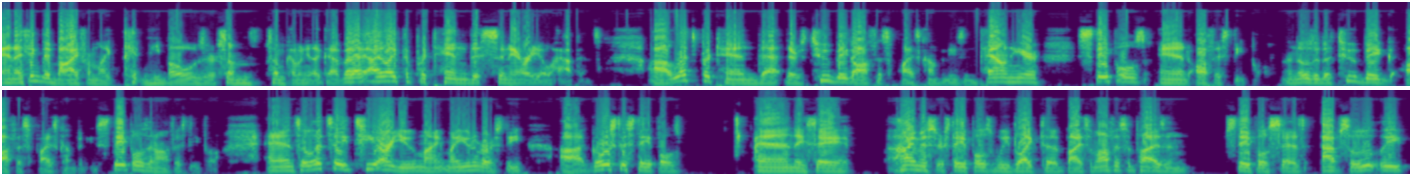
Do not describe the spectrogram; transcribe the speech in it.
and I think they buy from like Pitney Bowes or some some company like that. But I, I like to pretend this scenario happens. Uh, let's pretend that there's two big office supplies companies in town here, Staples and Office Depot, and those are the two big office supplies companies, Staples and Office Depot. And so let's say TRU, my my university, uh, goes to Staples and they say, Hi, Mr. Staples, we'd like to buy some office supplies. And Staples says, Absolutely,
